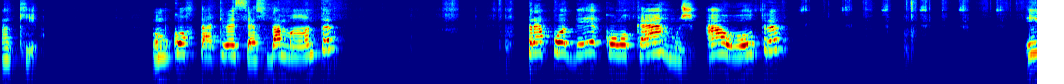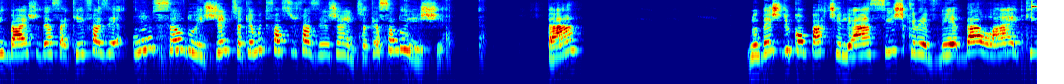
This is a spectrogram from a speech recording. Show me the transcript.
Aqui. Vamos cortar aqui o excesso da manta para poder colocarmos a outra embaixo dessa aqui e fazer um sanduíche. Gente, isso aqui é muito fácil de fazer, gente. Isso aqui é sanduíche, tá? Não deixe de compartilhar, se inscrever, dar like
